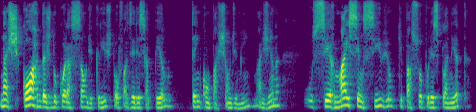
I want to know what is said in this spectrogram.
nas cordas do coração de Cristo ao fazer esse apelo. Tem compaixão de mim. Imagina o ser mais sensível que passou por esse planeta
